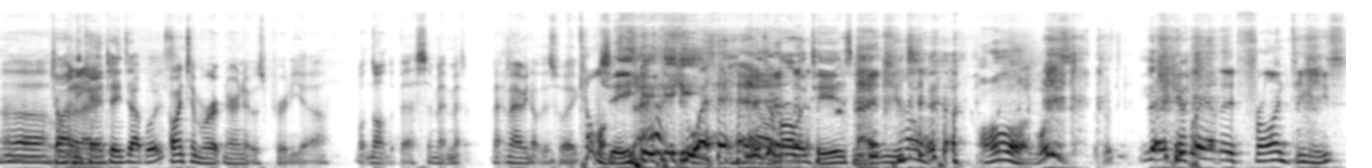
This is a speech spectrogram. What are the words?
Uh, Try any canteens out, boys. I went to Mooroopna and it was pretty, uh, well, not the best. So ma- ma- ma- maybe not this week. Come on, Jeez, Zach. these are volunteers, mate. Come on. What is? There's people out there frying dimmies,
